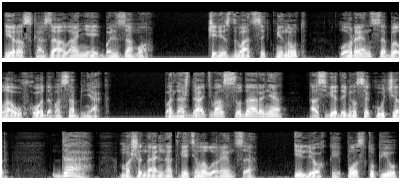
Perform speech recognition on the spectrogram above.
и рассказала о ней Бальзамо. Через двадцать минут Лоренцо была у входа в особняк. «Подождать вас, сударыня?» — осведомился кучер. «Да», — машинально ответила Лоренцо и легкой поступью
